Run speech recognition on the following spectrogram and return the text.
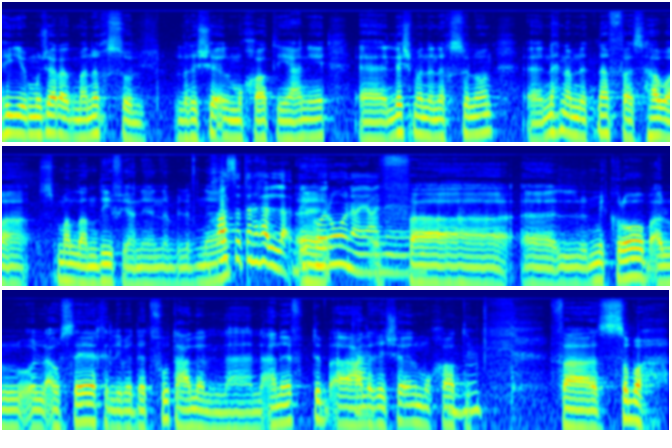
هي مجرد ما نغسل الغشاء المخاطي يعني آه ليش بدنا نغسلهم؟ آه نحن بنتنفس هواء اسم الله نظيف يعني هنا بلبنان خاصة هلأ بكورونا يعني فالميكروب أو الأوساخ اللي بدها تفوت على الأنف بتبقى طيب. على الغشاء المخاطي فالصبح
